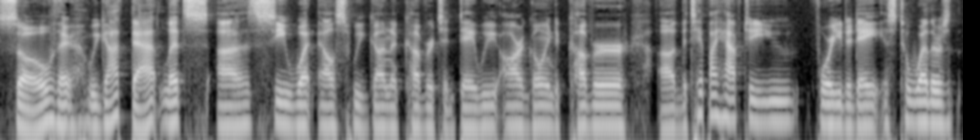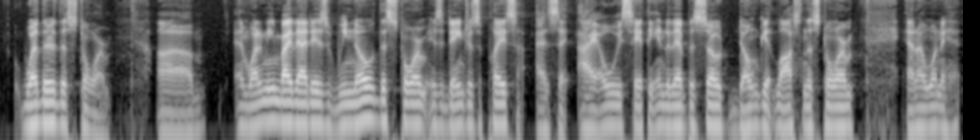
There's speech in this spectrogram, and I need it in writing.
so there we got that. Let's uh, see what else we gonna cover today. We are going to cover uh, the tip I have to you for you today is to weather weather the storm. Um, and what I mean by that is we know the storm is a dangerous place. As I always say at the end of the episode, don't get lost in the storm. And I want to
